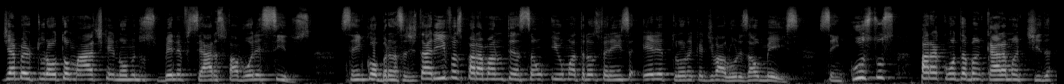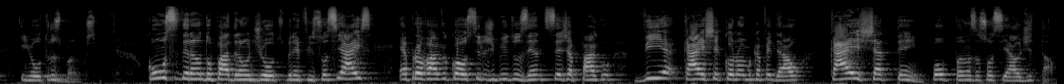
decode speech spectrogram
de abertura automática em nome dos beneficiários favorecidos sem cobrança de tarifas para manutenção e uma transferência eletrônica de valores ao mês, sem custos para a conta bancária mantida em outros bancos. Considerando o padrão de outros benefícios sociais, é provável que o auxílio de 1.200 seja pago via Caixa Econômica Federal, Caixa Tem, poupança social digital.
